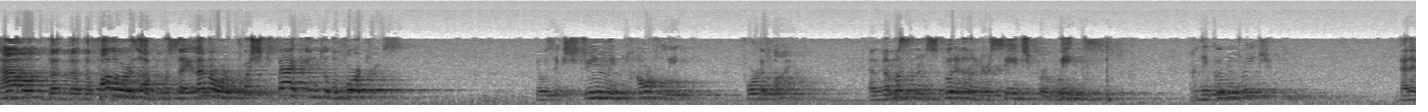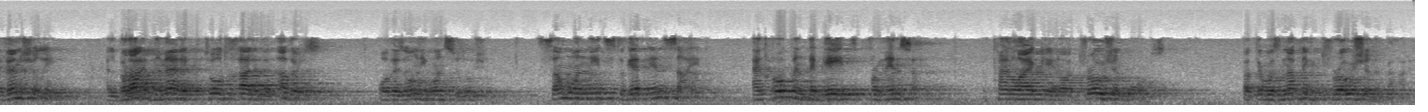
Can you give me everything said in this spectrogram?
how the, the, the followers of Musaylama were pushed back into the fortress. It was extremely powerfully fortified. And the Muslims put it under siege for weeks. And they couldn't reach it. And eventually, Al-Bara ibn Malik told Khalid and others, well, there's only one solution. Someone needs to get inside and open the gate from inside. Kind of like, you know, Trojan wars. But there was nothing Trojan about it.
